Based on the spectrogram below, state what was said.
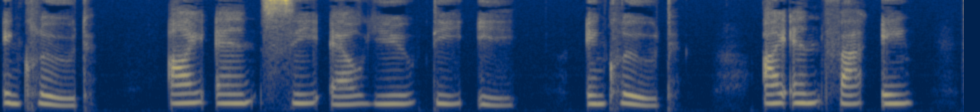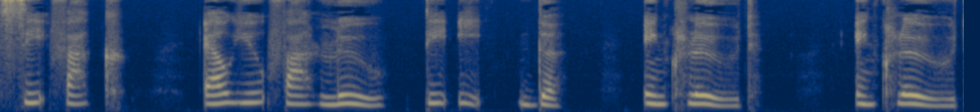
include i n c l u d e include i n 发音，c 发 k，l u 发 lu，d e 的 include include，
